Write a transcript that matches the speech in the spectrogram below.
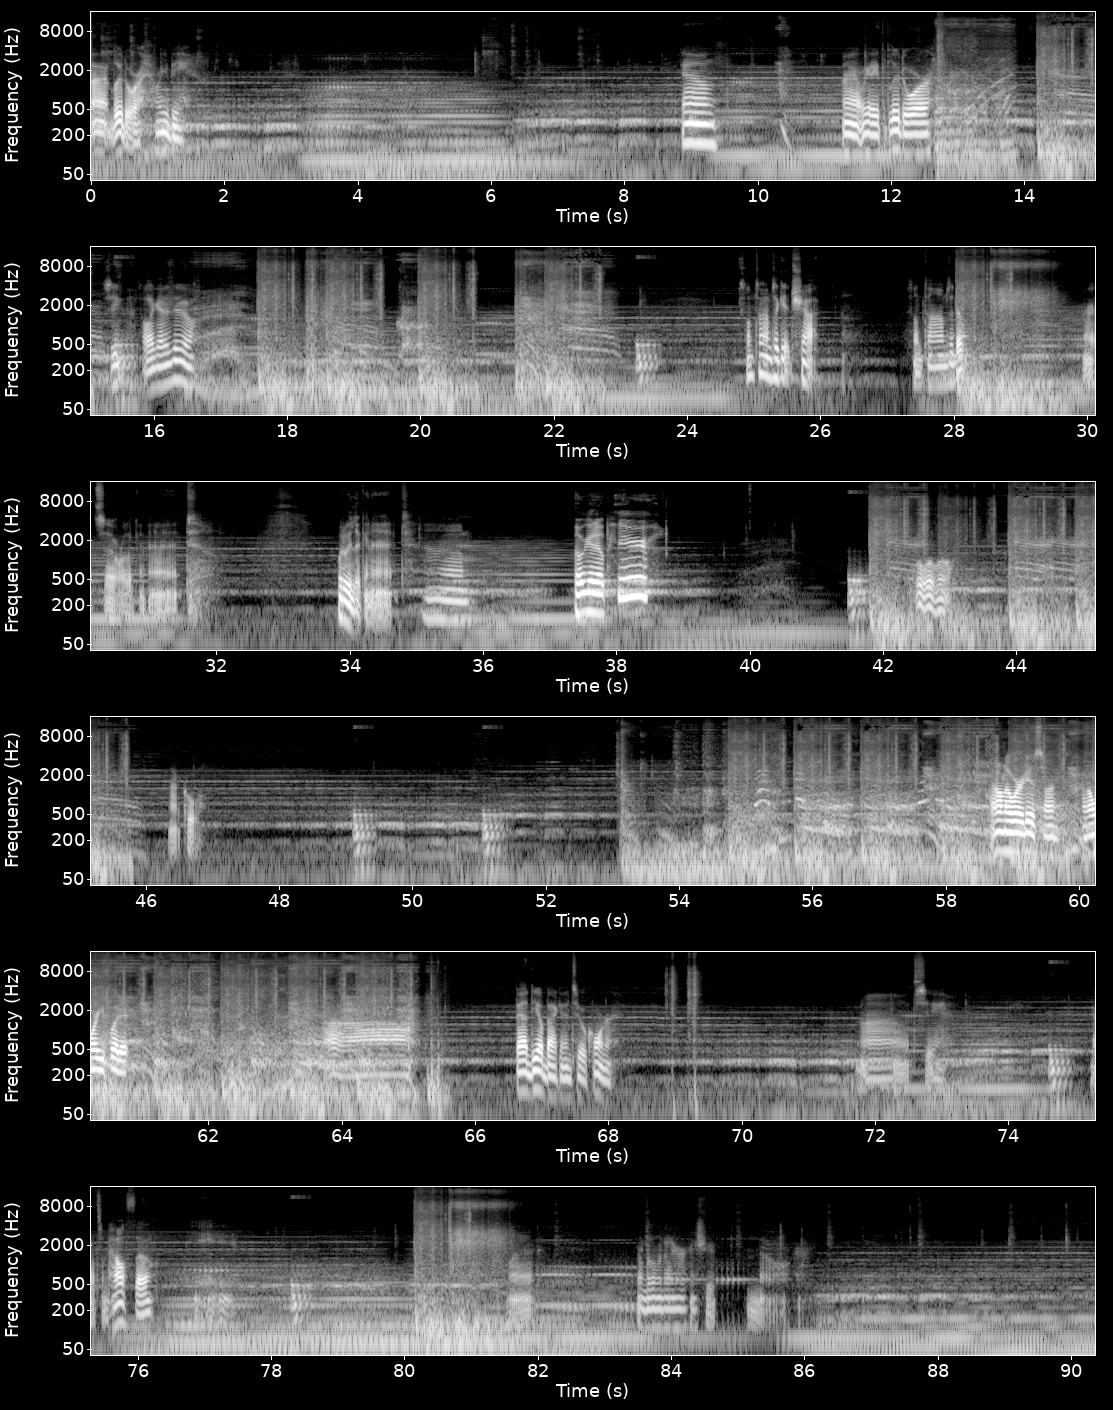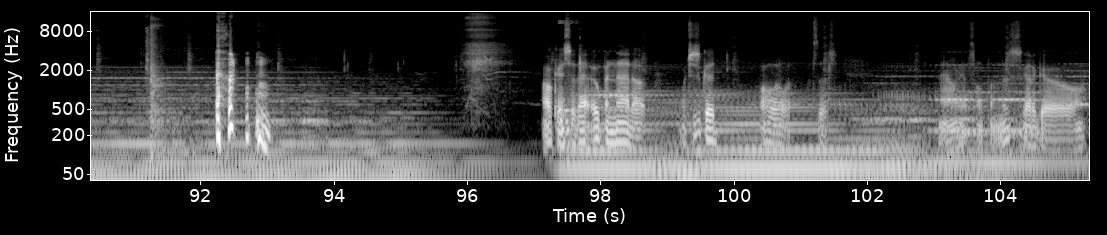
Alright, blue door. Where you be? Get the blue door. See, that's all I gotta do. Sometimes I get shot. Sometimes I don't. Alright, so we're looking at... What are we looking at? Um, oh, we get up here. I don't know where it is, son. I don't know where you put it. Uh, bad deal backing into a corner. Uh, let's see. Got some health, though. Okay, so that opened that up, which is good. Oh, what's this? Now we got something. This has got to go.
